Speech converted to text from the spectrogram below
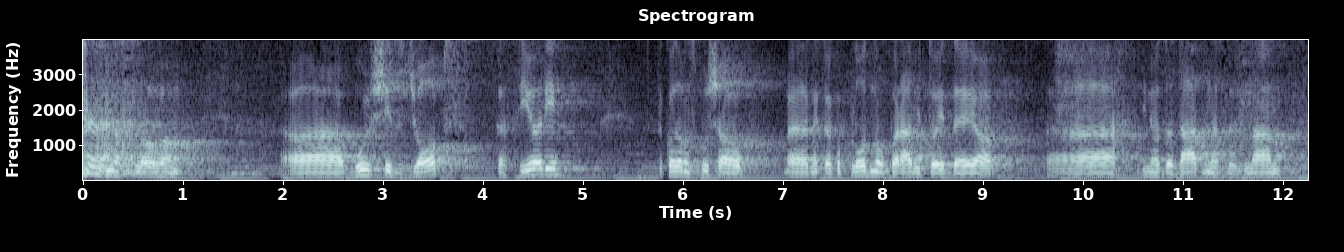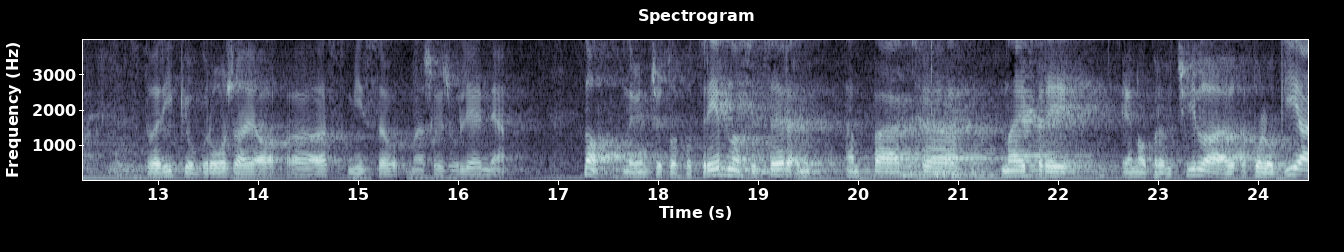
z naslovom uh, Bullshit Jobs a Theory. Tako da bom skušal uh, nekako plodno uporabiti to idejo uh, in jo dodati na seznam stvari, ki ogrožajo uh, smisel našega življenja. No, ne vem, če je to potrebno sicer, ampak uh, najprej eno opravičilo, apologija.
